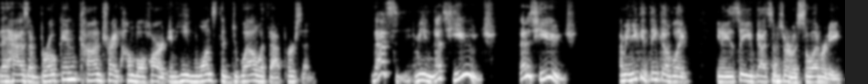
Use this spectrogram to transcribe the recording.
that has a broken, contrite, humble heart, and he wants to dwell with that person. That's i mean that's huge. That is huge. I mean you can think of like you know you say you've got some sort of a celebrity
